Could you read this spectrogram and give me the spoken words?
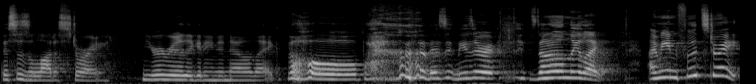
This is a lot of story. You're really getting to know like the whole part. this these are it's not only like I mean food story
